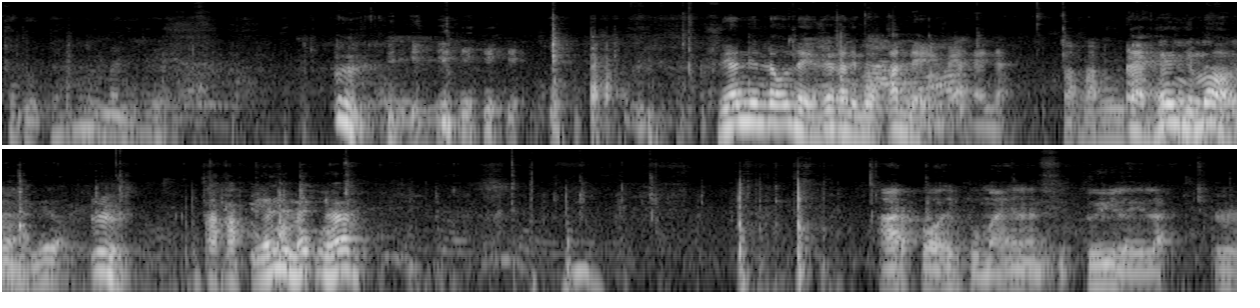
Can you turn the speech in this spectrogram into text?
cái đủ đó mình fian nên lâu này ka ni mo kan này ve này nè. Là he ni mo ừ. À fian ni mấy ha arpo hi puma hen thì tui lấy là ừ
